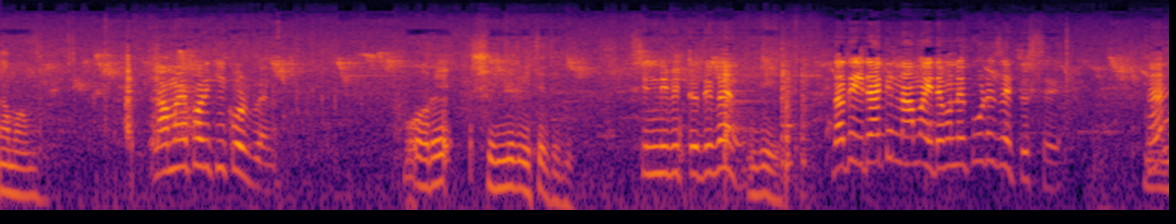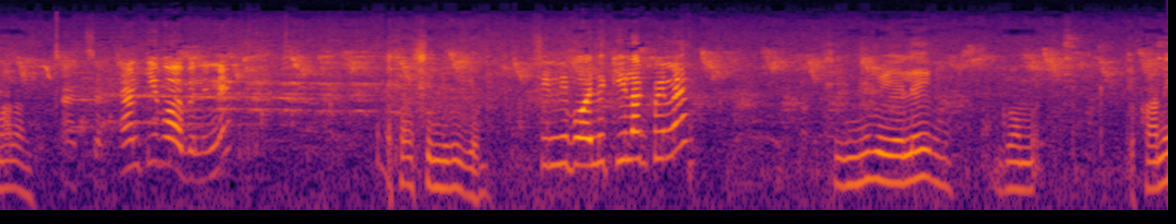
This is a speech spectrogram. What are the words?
নামাম নামায় পরে কি করবেন? পরে সিন্নির ভিতরে দিবি। সিন্নি বিটটা দিবেন? জি। দাদি এটা কি নামা? এটা মানে পুড়ে যাইতেছে। হ্যাঁ? নামালাম। আচ্ছা এখন কি বয়াবেন এনে? এখন সিন্নি বুঝলাম সিন্নি বয়লে কি লাগবে না সিন্নি বইয়ালে গম পানি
